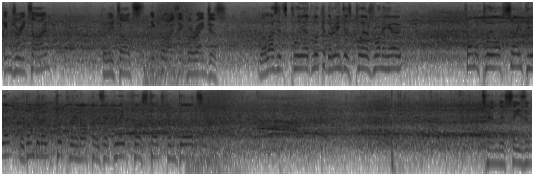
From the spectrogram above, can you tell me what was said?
injury time. Billy Dodds equalising for Rangers. Well, as it's cleared, look at the Rangers players running out. Trying to play offside here. They don't get out quickly enough, and it's a great first touch from Dodds. Ten this season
